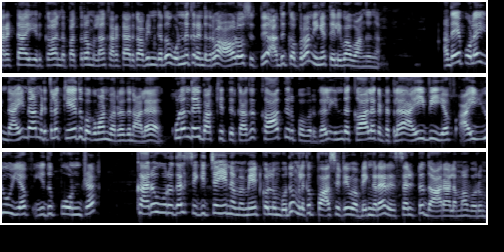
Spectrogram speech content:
கரெக்டாக இருக்கா? இந்த பத்திரமெல்லாம் கரெக்டாக இருக்கா? அப்படிங்கிறத ஒன்றுக்கு ரெண்டு தடவை ஆலோசித்து அதுக்கப்புறம் நீங்கள் தெளிவாக வாங்குங்க. அதே போல் இந்த ஐந்தாம் இடத்துல கேது பகவான் வர்றதுனால குழந்தை பாக்கியத்திற்காக காத்திருப்பவர்கள் இந்த காலகட்டத்தில் ஐவிஎஃப் ஐயுஎஃப் இது போன்ற கருவுறுதல் சிகிச்சையை நம்ம மேற்கொள்ளும் போது உங்களுக்கு பாசிட்டிவ் அப்படிங்கிற ரிசல்ட்டு தாராளமாக வரும்.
